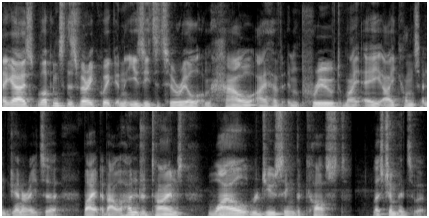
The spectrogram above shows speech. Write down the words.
Hey guys, welcome to this very quick and easy tutorial on how I have improved my AI content generator by about 100 times while reducing the cost. Let's jump into it.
